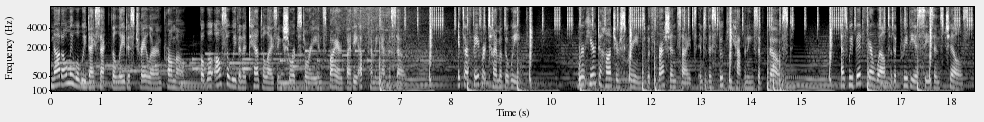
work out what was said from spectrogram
Not only will we dissect the latest trailer and promo, but we'll also weave in a tantalizing short story inspired by the upcoming episode. It's our favorite time of the week. We're here to haunt your screens with fresh insights into the spooky happenings of Ghost. As we bid farewell to the previous season's chills,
